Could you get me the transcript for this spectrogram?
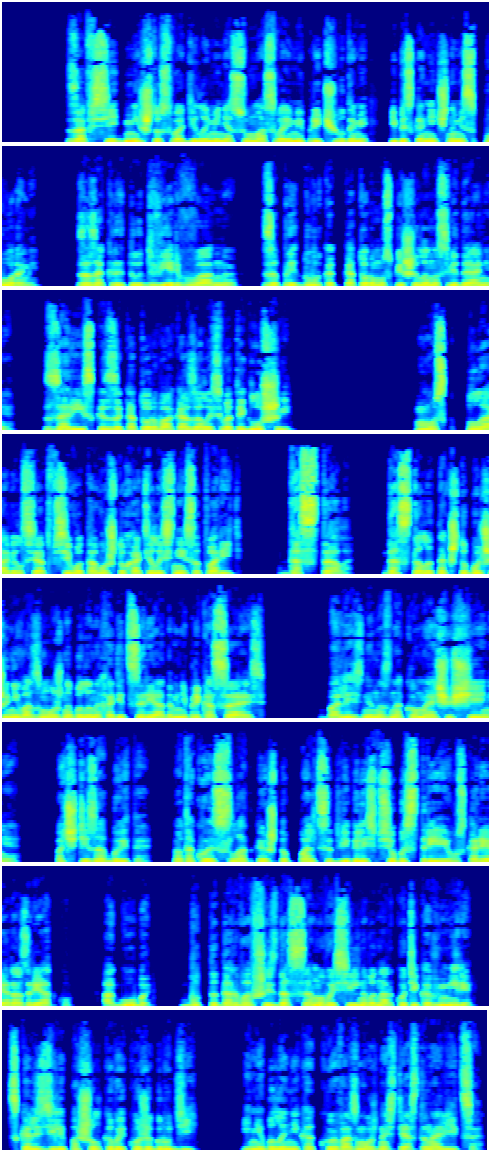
за все дни, что сводило меня с ума своими причудами и бесконечными спорами, за закрытую дверь в ванную, за придурка, к которому спешила на свидание, за риск, из-за которого оказалась в этой глуши. Мозг плавился от всего того, что хотелось с ней сотворить. Достало. Достало так, что больше невозможно было находиться рядом, не прикасаясь. Болезненно знакомое ощущение, почти забытое, но такое сладкое, что пальцы двигались все быстрее, ускоряя разрядку, а губы, будто дорвавшись до самого сильного наркотика в мире, скользили по шелковой коже груди, и не было никакой возможности остановиться.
